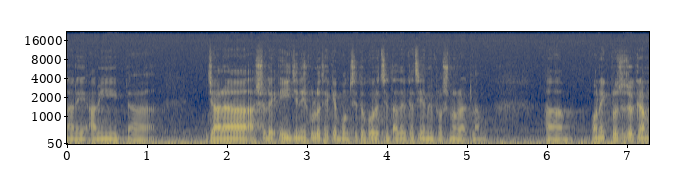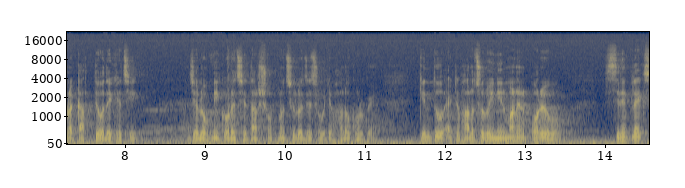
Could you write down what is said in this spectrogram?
মানে আমি যারা আসলে এই জিনিসগুলো থেকে বঞ্চিত করেছেন, তাদের কাছে আমি প্রশ্ন রাখলাম। অনেক প্রযোজকরা আমরা কাঁদতেও দেখেছি যে লগ্নি করেছে, তার স্বপ্ন ছিল যে ছবিটি ভালো করবে। কিন্তু একটা ভালো ছবি নির্মাণের পরেও সিনেপ্লেক্স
